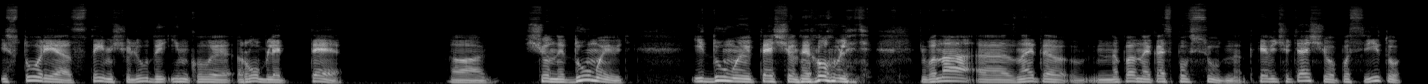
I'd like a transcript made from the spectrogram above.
історія з тим, що люди інколи роблять те, що не думають, і думають те, що не роблять, вона, е, знаєте, напевно, якась повсюдна. Таке відчуття, що по світу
